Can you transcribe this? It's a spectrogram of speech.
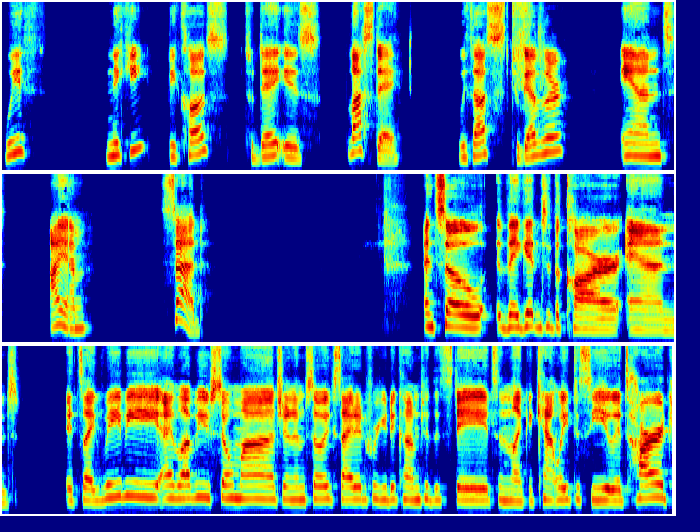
with Nikki because today is last day with us together, and I am sad. And so they get into the car and it's like, baby, I love you so much. And I'm so excited for you to come to the States. And like, I can't wait to see you. It's hard.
